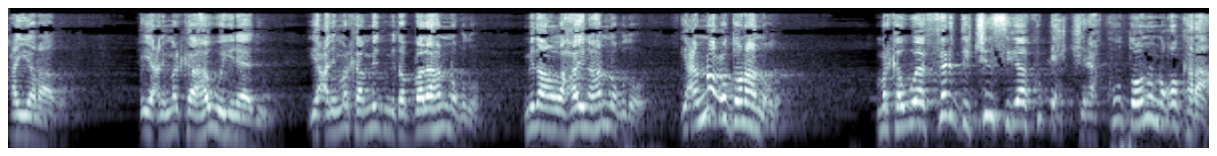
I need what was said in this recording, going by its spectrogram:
ha yaraado. Yacni markaa ha weynaado. Yacni markaa mid midabale ha noqdo. Midaan lahayn ha noqdo. Yacni noocu doona ha noqdo. Marka waa fardi jinsigaa ku dhex jira kuu doonu noqon karaa.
